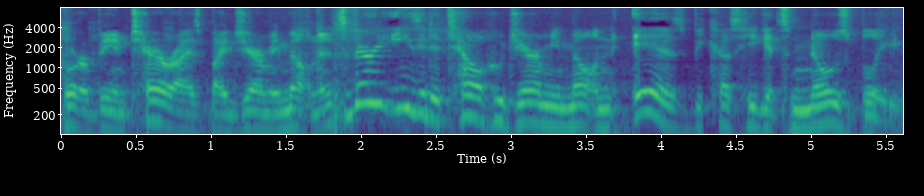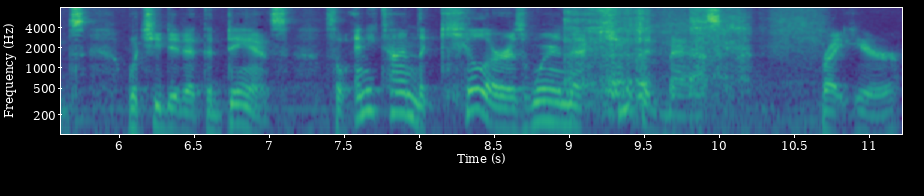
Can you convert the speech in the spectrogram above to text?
who are being terrorized by Jeremy Melton. And it's very easy to tell who Jeremy Melton is because he gets nosebleeds, which he did at the dance. So anytime the killer is wearing that Cupid mask right here,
